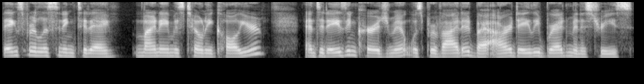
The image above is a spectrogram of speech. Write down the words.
Thanks for listening today. My name is Tony Collier, and today's encouragement was provided by Our Daily Bread Ministries.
